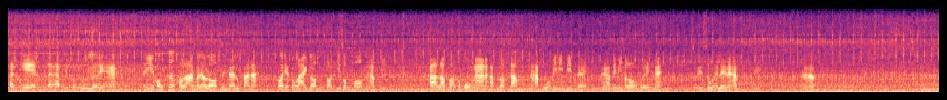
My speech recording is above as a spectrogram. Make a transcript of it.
แผ่นเพจนะครับอยู่ตรงรุ่นเลยนะอันนี้ห้องเครื่องเขาล้างมาแล้วรอบหนึ่งนะลูกค้านะก็เดี๋ยวต้องล้างอีกรอบหนึงตอนที่ส่งมอบนะครับนี่คานรับฝากระโปรงหน้านะครับน็อตดำนะครับหัวไม่มีบิดเลยนะครับ ไม่มีถลอกเลยเห็นไหมสวยๆเลยนะครับ นี่นะครับมแบบ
